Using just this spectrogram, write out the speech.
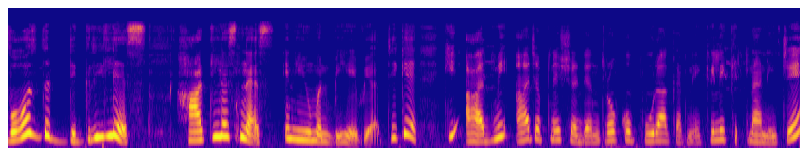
Was the degree less heartlessness in human behaviour ठीक है? कि आदमी आज अपने षड्यंत्रों को पूरा करने के लिए कितना नीचे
